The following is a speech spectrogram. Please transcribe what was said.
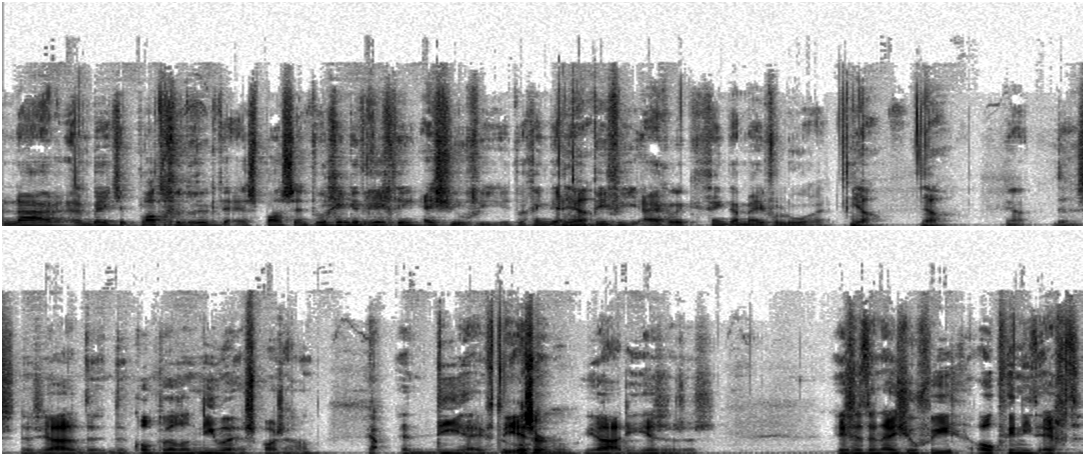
naar een beetje platgedrukte Espas. En toen ging het richting SUV. Toen ging de ja. MPV eigenlijk ging daarmee verloren. Ja, ja. ja. Dus, dus ja, er komt wel een nieuwe Espas aan. Ja. En die heeft... Die is er. Ja, die is er dus. Is het een SUV? Ook weer niet echt.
